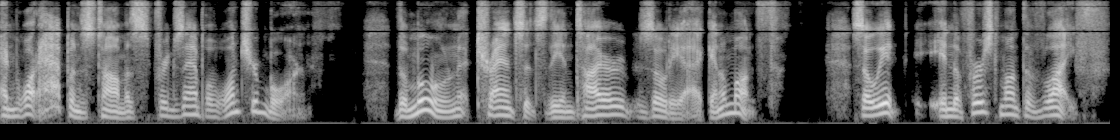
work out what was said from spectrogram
And what happens, Thomas, for example, once you're born, the moon transits the entire zodiac in a month. So it in the first month of life,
